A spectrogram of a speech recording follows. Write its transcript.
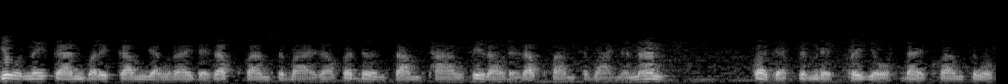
อยู่ในการบริกรรมอย่างไรได้รับความสบาย เราก็เดินตามทางที่เราได้รับความสบายนั้นนั้น ก็จะสำเร็จประโยชน์ได้ความสงบ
